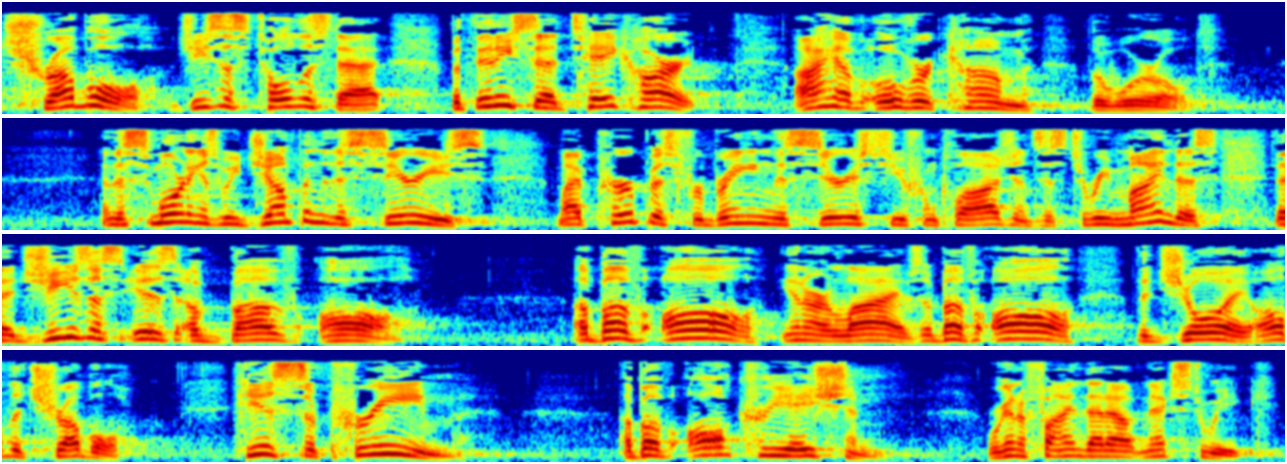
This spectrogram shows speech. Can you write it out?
trouble. Jesus told us that. But then he said, take heart. I have overcome the world. And this morning, as we jump into this series, my purpose for bringing this series to you from Colossians is to remind us that Jesus is above all. Above all in our lives, above all the joy, all the trouble. He is supreme above all creation. We're going to find that out next week.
